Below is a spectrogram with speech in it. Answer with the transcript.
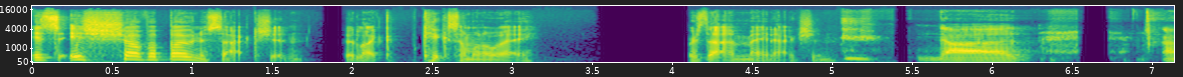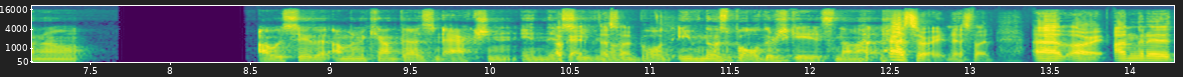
Is is shove a bonus action to like kick someone away, or is that a main action? Uh, I don't. I would say that I'm going to count that as an action in this, Okay, even that's though. Bald, even though it's Baldur's Gate, it's not. That's all right. That's fine. Um, all right. I'm gonna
